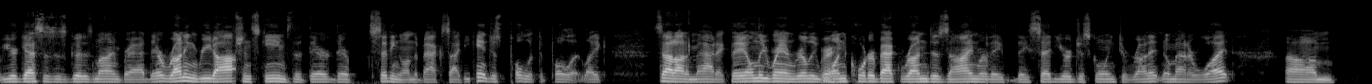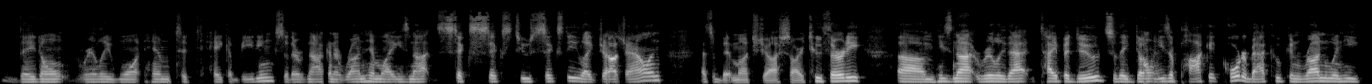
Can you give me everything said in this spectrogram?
Your guess is as good as mine, Brad. They're running read option schemes that they're they're sitting on the backside. You can't just pull it to pull it. Like it's not automatic. They only ran really Right. one quarterback run design where they they said you're just going to run it no matter what. Um, they don't really want him to take a beating, so they're not going to run him like he's not 6'6", 260 like Josh Allen. That's a bit much, Josh. Sorry, two thirty. Um, he's not really that type of dude, so they don't. He's a pocket quarterback who can run when he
